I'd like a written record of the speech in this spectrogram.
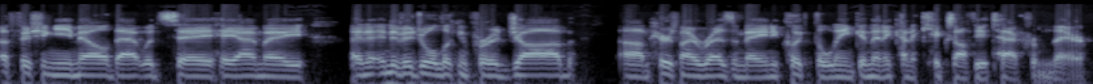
a phishing email that would say, "Hey, I'm a an individual looking for a job." Um, here's my resume, and you click the link, and then it kind of kicks off the attack from there.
